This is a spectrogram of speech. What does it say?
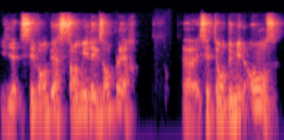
il s'est vendu à 100 000 exemplaires. Euh, c'était en 2011.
